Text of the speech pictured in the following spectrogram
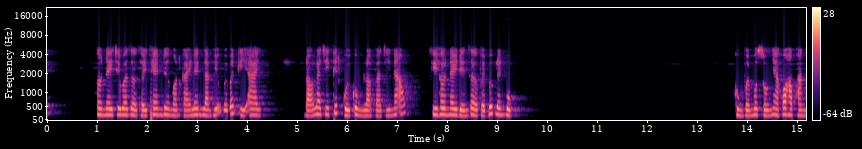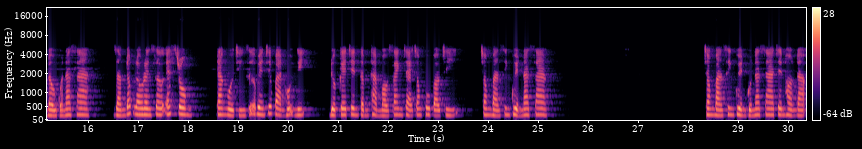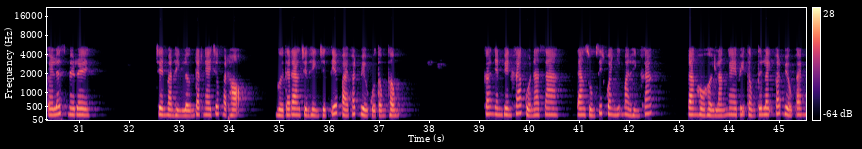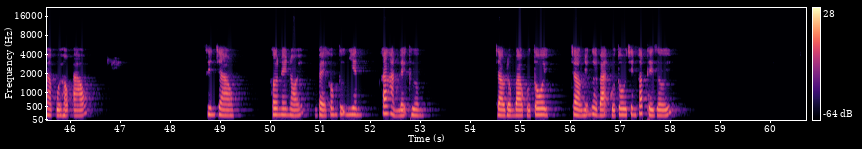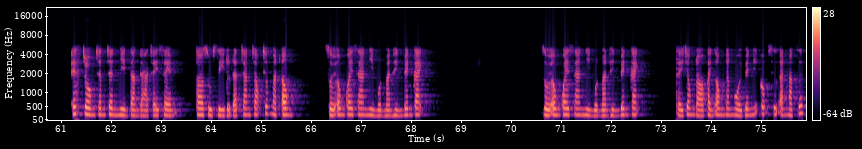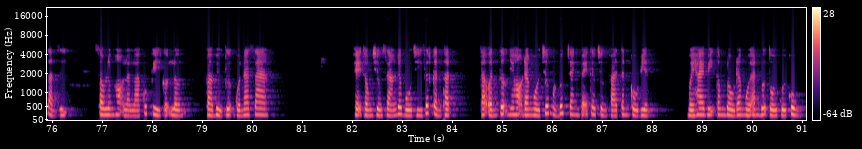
Hơn đây chưa bao giờ thấy Then đưa ngón cái lên làm hiệu với bất kỳ ai. Đó là chi tiết cuối cùng lọt vào trí não, khi hơn đây đến giờ phải bước lên bục. Cùng với một số nhà khoa học hàng đầu của NASA, Giám đốc Lawrence Estrom đang ngồi chính giữa bên chiếc bàn hội nghị, được kê trên tấm thảm màu xanh trải trong khu báo chí, trong bán sinh quyển NASA. Trong bán sinh quyển của NASA trên hòn đảo Ellesmere, trên màn hình lớn đặt ngay trước mặt họ, người ta đang truyền hình trực tiếp bài phát biểu của Tổng thống. Các nhân viên khác của NASA đang xuống xít quanh những màn hình khác, đang hồ hởi lắng nghe vị Tổng tư lệnh phát biểu khai mạc buổi họp báo. Xin chào. Hơn nay nói, vẻ không tự nhiên, khác hẳn lệ thường. Chào đồng bào của tôi, chào những người bạn của tôi trên khắp thế giới. Estrom chân chân nhìn tảng đá cháy xém, to xù xì được đặt trang trọng trước mặt ông. Rồi ông quay sang nhìn một màn hình bên cạnh. Rồi ông quay sang nhìn một màn hình bên cạnh. Thấy trong đó cảnh ông đang ngồi bên những cộng sự ăn mặc rất giản dị sau lưng họ là lá cúc kỳ cỡ lớn và biểu tượng của NASA. Hệ thống chiếu sáng được bố trí rất cẩn thận, tạo ấn tượng như họ đang ngồi trước một bức tranh vẽ theo trường phái tân cổ điển. 12 vị tông đồ đang ngồi ăn bữa tối cuối cùng.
